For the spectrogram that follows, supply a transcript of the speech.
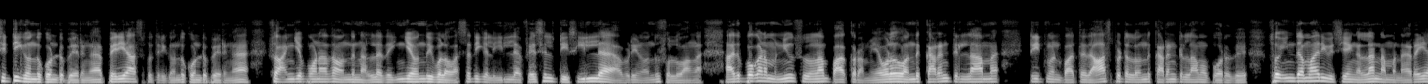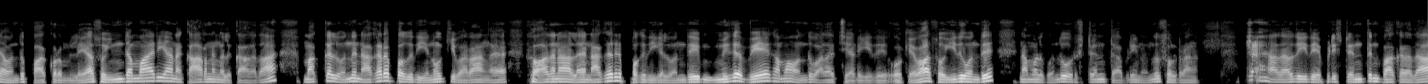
சிட்டிக்கு வந்து கொண்டு போயிருங்க. பெரிய ஆஸ்பத்திரிக்கு வந்து கொண்டு போயிருங்க. ஸோ, அங்கே போனால் தான் வந்து நல்லது. இங்கே வந்து இவ்வளோ வசதிகள் இல்லை ஃபெசிலிட்டிஸ் இல்லை அப்படின்னு வந்து சொல்லுவாங்க. அது போக நம்ம நியூஸ்லலாம் பார்க்குறோம். எவ்வளோ வந்து கரண்ட் இல்லாமல் ட்ரீட்மெண்ட் பார்த்தது, ஹாஸ்பிட்டல் வந்து கரண்ட் இல்லாமல் போகிறது ஸோ, இந்த மாதிரி விஷயங்கள்லாம் நம்ம நிறையா வந்து பார்க்குறோம் இல்லையா? ஸோ, இந்த மாதிரியான காரணங்களுக்காக தான் மக்கள் வந்து நகரப்பகுதியை நோக்கி வராங்க. ஸோ, அதனால் நகரப்பகுதிகள் வந்து மிக வேகமாக வந்து வளர்ச்சி அடையுது. ஓகேவா? ஸோ, இது வந்து நம்மளுக்கு வந்து ஒரு ஸ்ட்ரென்த் அப்படின்னு வந்து சொல்கிறாங்க அதாவது இது எப்படி ஸ்ட்ரென்த்துன்னு பார்க்குறதா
